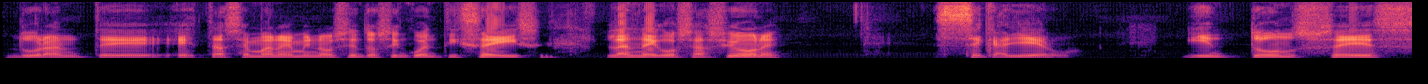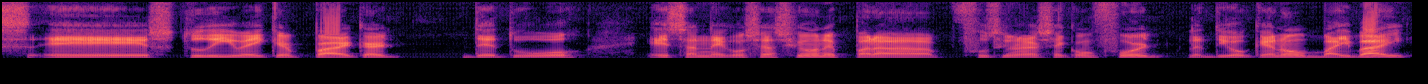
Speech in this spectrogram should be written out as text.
durante esta semana de 1956 las negociaciones se cayeron y entonces eh, Baker Packard detuvo esas negociaciones para fusionarse con Ford. Les dijo que no, bye bye.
